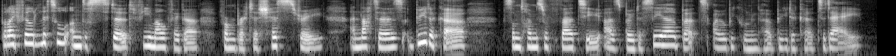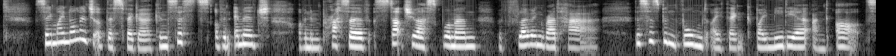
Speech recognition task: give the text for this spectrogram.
but I feel little understood female figure from British history, and that is Boudicca, sometimes referred to as Boadicea, but I will be calling her Boudica today. So, my knowledge of this figure consists of an image of an impressive, statuesque woman with flowing red hair. This has been formed, I think, by media and art,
